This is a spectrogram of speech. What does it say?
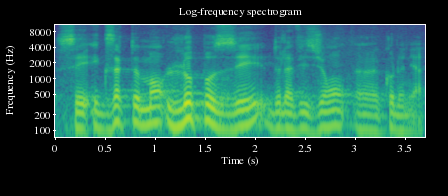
c'est exactement l'opposé de la vision coloniale.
